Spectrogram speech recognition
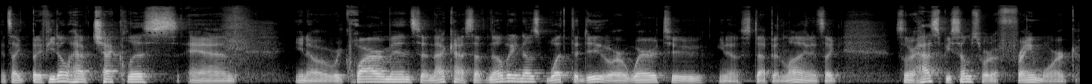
It's like, but if you don't have checklists and you know requirements and that kind of stuff, nobody knows what to do or where to you know step in line. It's like, so there has to be some sort of framework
